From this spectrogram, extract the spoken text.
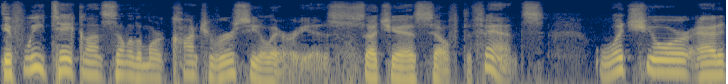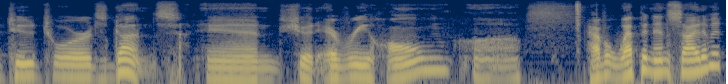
if we take on some of the more controversial areas, such as self defense, what's your attitude towards guns? And should every home uh, have a weapon inside of it?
